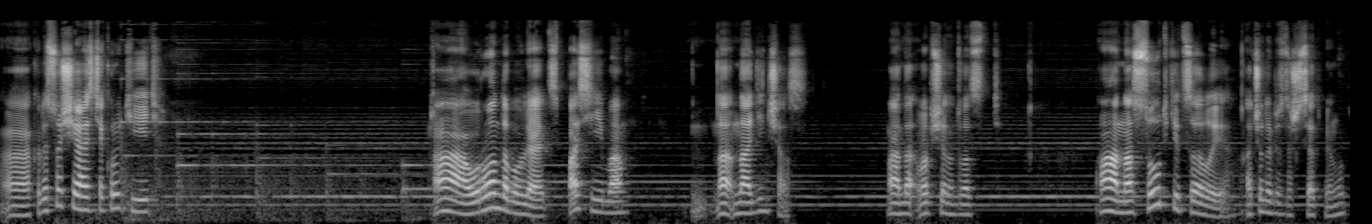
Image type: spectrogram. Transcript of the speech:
А, колесо счастья крутить. А, урон добавляется. Спасибо. На, на один час. А, да, вообще на 20. А, на сутки целые? А что написано 60 минут?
